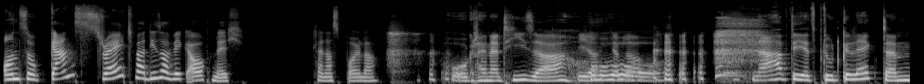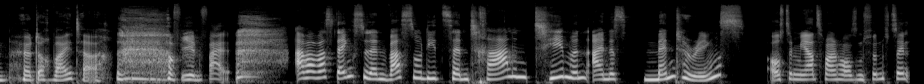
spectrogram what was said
Und so ganz straight war dieser Weg auch nicht. Kleiner Spoiler. Oh, kleiner Teaser. Ja, oh. genau. Na, habt ihr jetzt Blut geleckt? Dann hört doch weiter. Auf jeden Fall. Aber was denkst du denn, was so die zentralen Themen eines Mentorings aus dem Jahr 2015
